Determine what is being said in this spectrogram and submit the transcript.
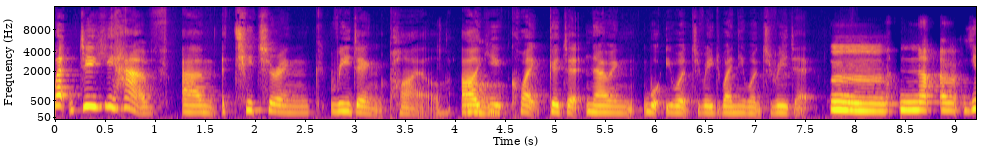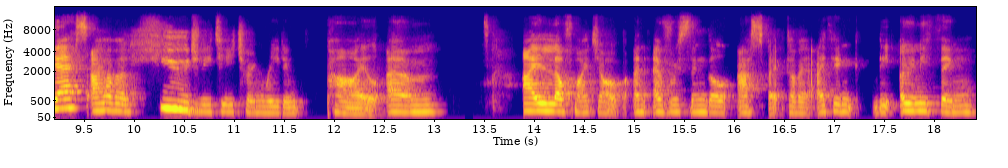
but do you have um, a teetering reading pile? Are oh. you quite good at knowing what you want to read when you want to read it? Mm, no, um, yes, I have a hugely teetering reading pile. Um, I love my job and every single aspect of it. I think the only thing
